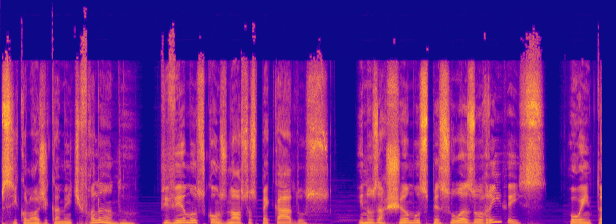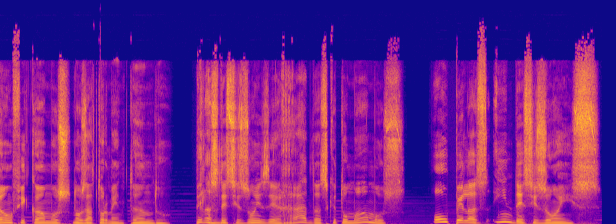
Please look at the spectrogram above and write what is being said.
psicologicamente falando. Vivemos com os nossos pecados e nos achamos pessoas horríveis. Ou então ficamos nos atormentando pelas decisões erradas que tomamos ou pelas indecisões,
